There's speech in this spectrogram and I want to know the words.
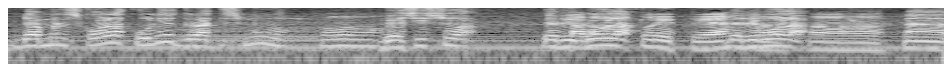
zaman sekolah kuliah gratis mulu, Oh, beasiswa dari karena bola. atlet ya. Dari bola. Ah, ah, ah. Nah,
